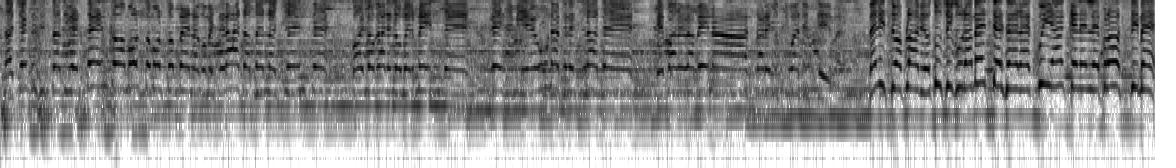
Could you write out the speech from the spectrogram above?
la gente si sta divertendo, molto molto bella come serata, bella gente, poi il locale lo permette, credimi, è una delle serate che vale la pena stare tutti quanti insieme. Benissimo Flavio, tu sicuramente sarai qui anche nelle prossime,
